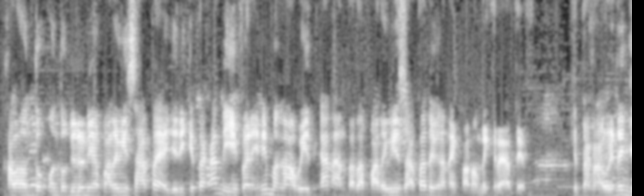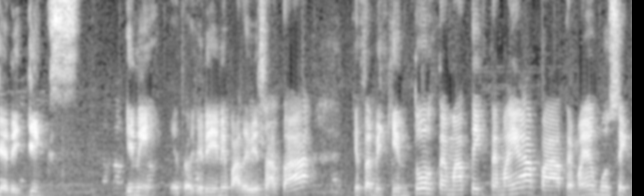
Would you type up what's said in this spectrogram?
kalau untuk untuk di dunia pariwisata ya, jadi kita kan di event ini mengawinkan antara pariwisata dengan ekonomi kreatif. Kita kawinin jadi gigs ini gitu. Jadi ini pariwisata, kita bikin tour tematik. Temanya apa? Temanya musik.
